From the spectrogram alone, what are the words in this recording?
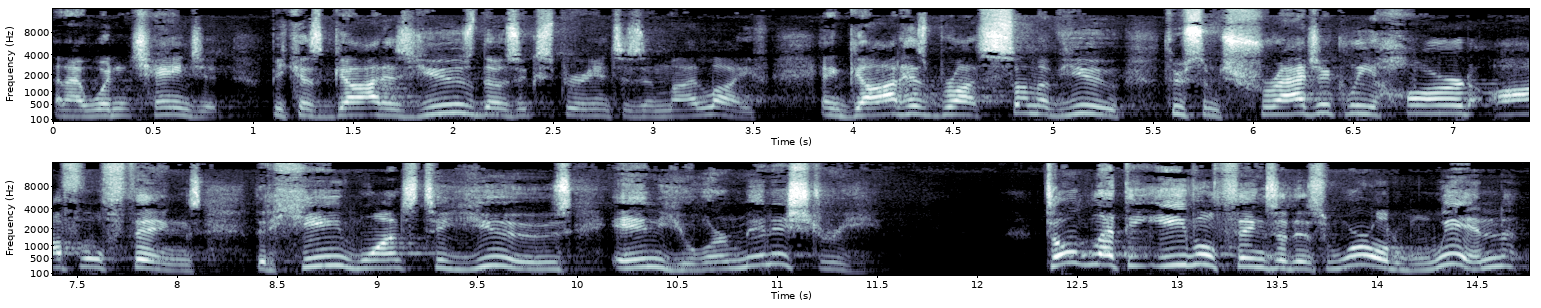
And I wouldn't change it because God has used those experiences in my life. And God has brought some of you through some tragically hard, awful things that He wants to use in your ministry. Don't let the evil things of this world win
